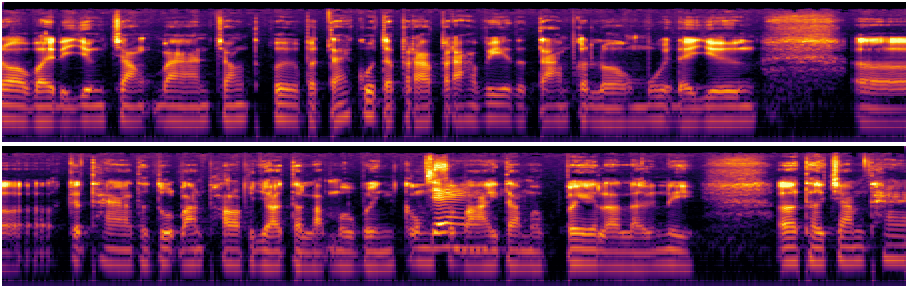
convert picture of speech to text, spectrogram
រកអ្វីដែលយើងចង់បានចង់ធ្វើប៉ុន្តែគួរតែប្រើប្រាស់វាទៅតាមកន្លងមួយដែលយើងអឺគិតថាទទួលបានផលប្រយោជន៍ត្រឡប់មកវិញកុំសบายតាមមួយពេលឥឡូវនេះត្រូវចាំថា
